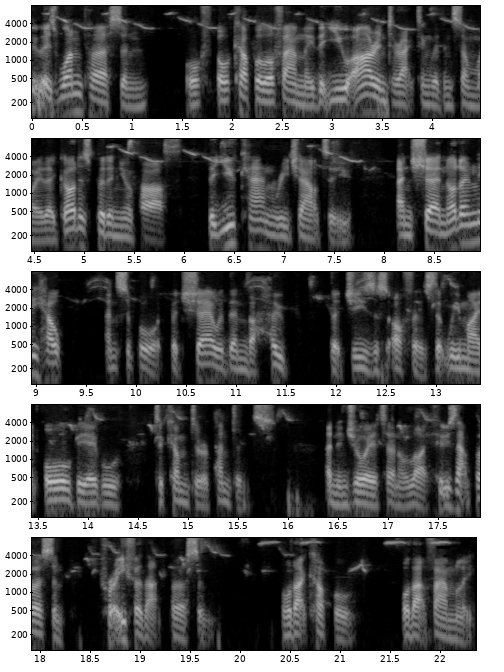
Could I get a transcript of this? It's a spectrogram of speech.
Who is one person, or, or couple, or family that you are interacting with in some way that God has put in your path that you can reach out to and share not only help and support, but share with them the hope that Jesus offers, that we might all be able to come to repentance and enjoy eternal life. Who's that person? Pray for that person or that couple or that family.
